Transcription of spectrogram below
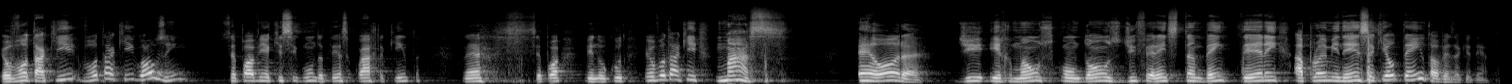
Eu vou estar aqui, vou estar aqui igualzinho. Você pode vir aqui segunda, terça, quarta, quinta, né? Você pode vir no culto. Eu vou estar aqui, mas é hora de irmãos com dons diferentes também terem a proeminência que eu tenho, talvez, aqui dentro.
